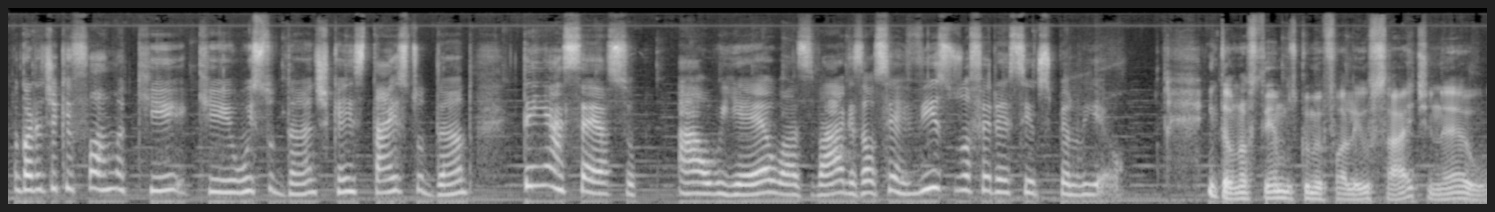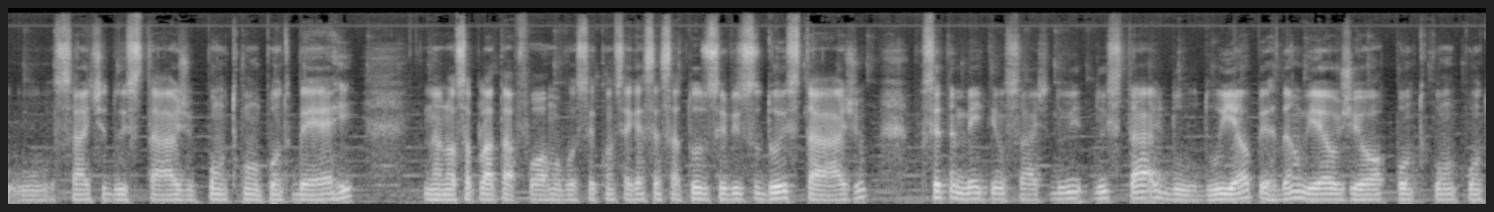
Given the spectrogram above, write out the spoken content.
Agora, de que forma que, que o estudante, quem está estudando, tem acesso ao IEL, às vagas, aos serviços oferecidos pelo IEL? Então, nós temos, como eu falei, o site, né, o, o site do estágio.com.br, na nossa plataforma você consegue acessar todos os serviços do estágio. Você também tem o site do, do estágio, do, do IEL, perdão, ielgo.com.br,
